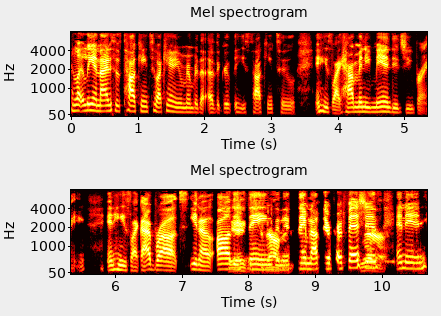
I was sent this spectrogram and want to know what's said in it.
and like Leonidas is talking to, I can't even remember the other group that he's talking to. And he's like, How many men did you bring? And he's like, I brought, you know, all yeah, these things and they're naming off their professions. Yeah. And then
